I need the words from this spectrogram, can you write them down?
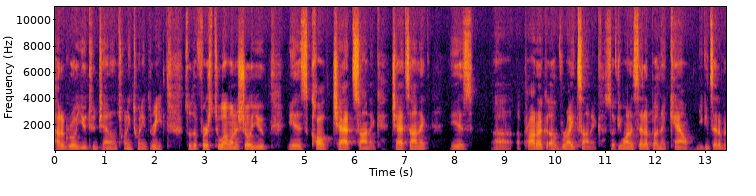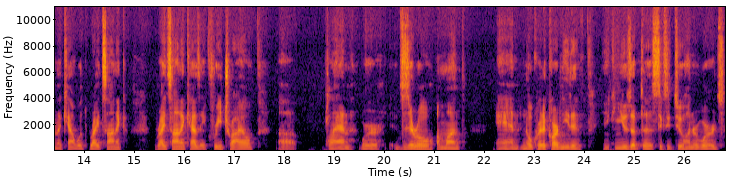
how to grow a YouTube channel in 2023. So the first tool I want to show you is called ChatSonic. ChatSonic is uh, a product of Writesonic. So if you want to set up an account, you can set up an account with Writesonic. Writesonic has a free trial uh, plan where it's zero a month and no credit card needed. You can use up to 6,200 words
